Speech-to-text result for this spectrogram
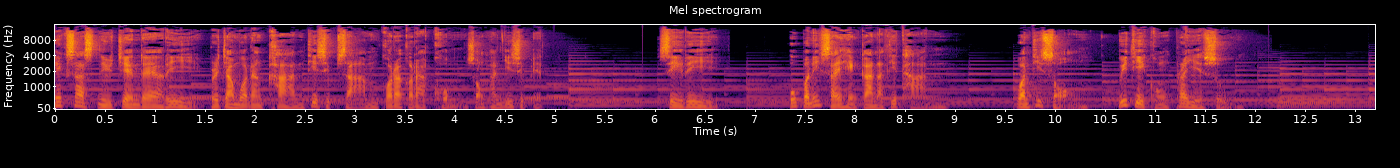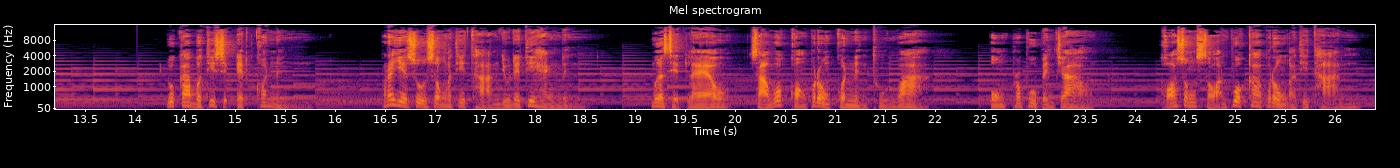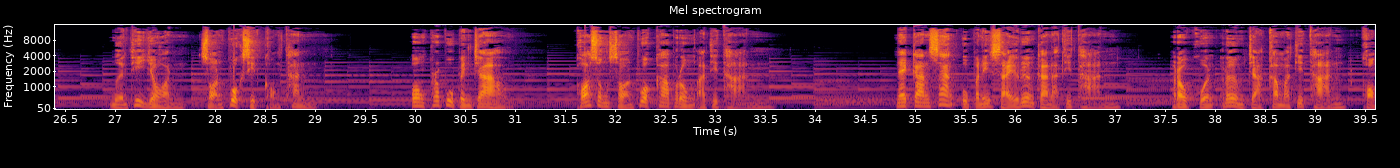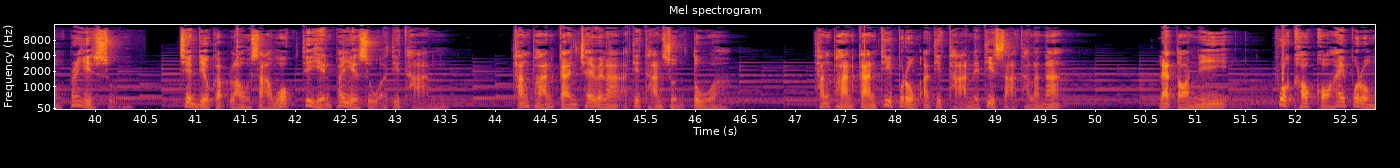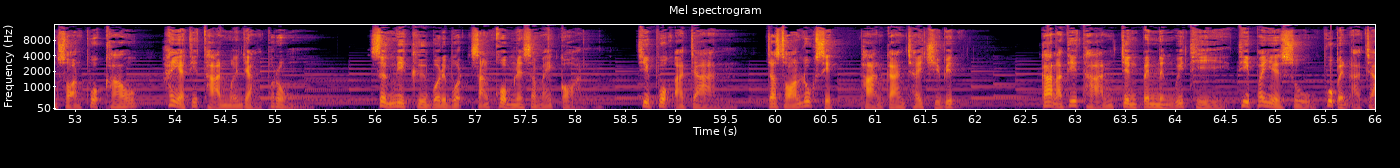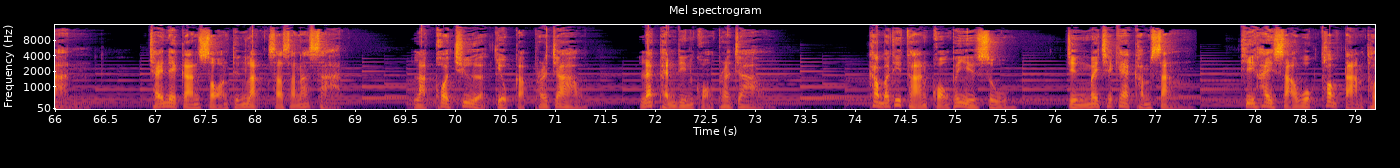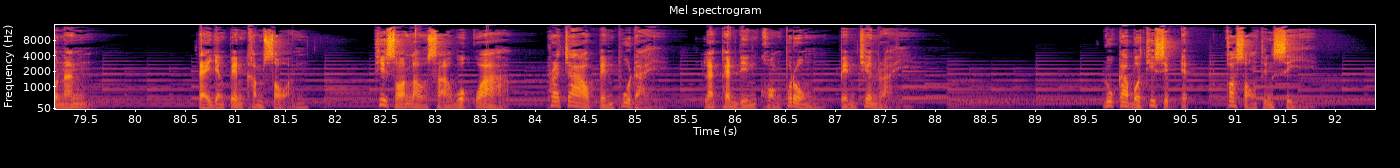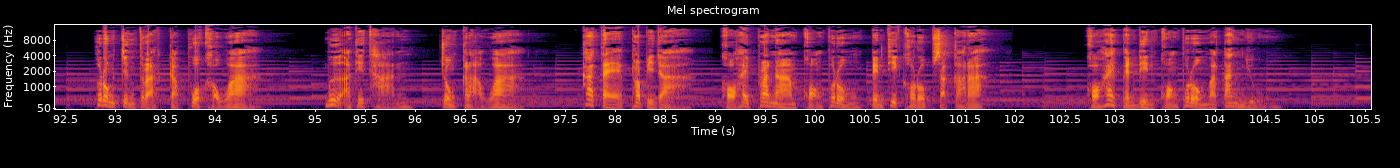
Nexus New Gen Diary ประจำวันอังคารที่ 13 กรกฎาคม 2021 ซีรีส์ อุปนิสัยแห่งการอธิษฐาน วันที่ 2 วิธีของพระเยซู ลูกาบทที่ 11 ข้อ1พระเยซูทรงอธิษฐานอยู่ในที่แห่งหนึ่ง เมื่อเสร็จแล้วสาวกของพระองค์คนหนึ่งทูลว่า องค์พระผู้เป็นเจ้า ขอทรงสอนพวกข้าพระองค์อธิษฐาน เหมือนที่ยอนสอนพวกศิษย์ของท่าน องค์พระผู้เป็นเจ้า ขอทรงสอนพวกข้าพระองค์อธิษฐาน ในการสร้างอุปนิสัยเรื่องการอธิษฐาน เราควรเริ่มจากคำอธิษฐานของพระเยซู เช่นเดียวกับเหล่าสาวกที่เห็นพระเยซูอธิษฐาน ทั้งผ่านการใช้เวลาอธิษฐานส่วนตัว ทั้งผ่านการที่พระองค์อธิษฐานในที่สาธารณะ และตอนนี้พวกเขาขอให้พระองค์สอนพวกเขาให้อธิษฐานเหมือนอย่างพระองค์ ซึ่งนี่คือบริบทสังคมในสมัยก่อน ที่พวกอาจารย์ จะสอนลูกศิษย์ผ่านการใช้ชีวิต การอธิษฐานจึงเป็นหนึ่งวิธีที่พระเยซูผู้เป็นอาจารย์ ใช้ในการสอนถึงหลักศาสนศาสตร์ หลักข้อเชื่อเกี่ยวกับพระเจ้า และแผ่นดินของพระเจ้าคำอธิษฐานของพระเยซูจึงไม่ใช่แค่คำสั่งที่ให้สาวกท่องตามเท่านั้น แต่ยังเป็นคำสอนที่สอนเหล่าสาวกว่าพระเจ้าเป็นผู้ใด และแผ่นดินของพระองค์เป็นเช่นไร ลูกาบทที่ 11 ข้อ2ถึง4พระองค์จึงตรัสกับพวกเขาว่า เมื่ออธิษฐานจงกล่าวว่า ข้าแต่พระบิดาขอให้พระนามของพระองค์เป็นที่เคารพสักการะ ขอให้แผ่นดินของพระองค์มาตั้งอยู่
